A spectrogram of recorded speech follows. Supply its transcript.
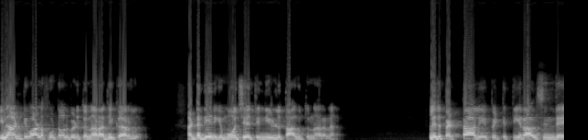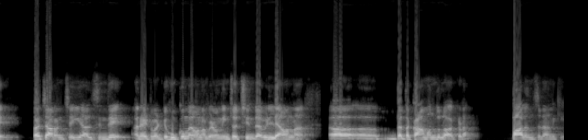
ఇలాంటి వాళ్ళ ఫోటోలు పెడుతున్నారు అధికారులు. అంటే దీనికి మోచేతి నీళ్ళు తాగుతున్నారనా? లేదు పెట్టాలి పెట్టి తీరాల్సిందే. ప్రచారం చేయాల్సిందే అనేటువంటి హుకుం ఏమైనా వీళ్ళ నుంచి వచ్చిందా? వీళ్ళు ఏమన్నా పెద్ద కామందులు అక్కడ పాలించడానికి?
